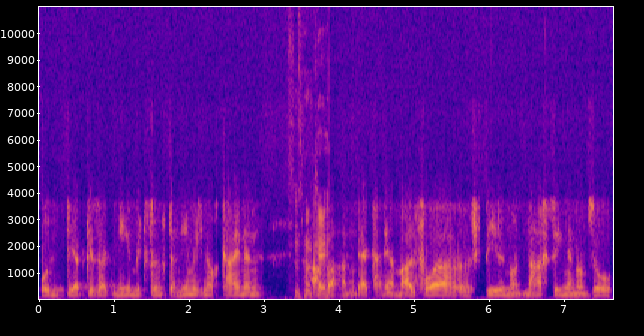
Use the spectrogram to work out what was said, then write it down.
Und die hat gesagt, nee, mit fünf, da nehme ich noch keinen. Okay. Aber er kann ja mal vorspielen und nachsingen und so.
